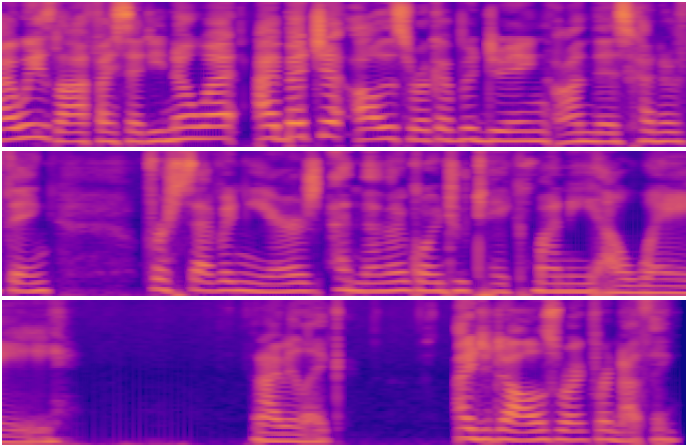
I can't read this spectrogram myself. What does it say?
I always laugh. I said, you know what? I bet you all this work I've been doing on this kind of thing for seven years, and then they're going to take money away. And I'd be like, I did all this work for nothing.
